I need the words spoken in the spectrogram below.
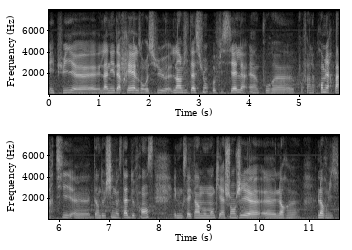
Et puis euh, l'année d'après, elles ont reçu euh, l'invitation officielle euh, pour, euh, pour faire la première partie euh, d'Indochine au Stade de France. Et donc ça a été un moment qui a changé leur, leur vie.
